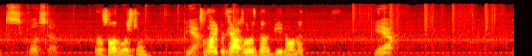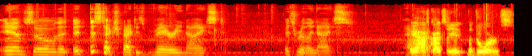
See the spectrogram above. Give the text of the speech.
It's glowstone. That's all glowstone. Yeah, Somehow your castle doesn't have a gate on it. yeah. And so that it, this texture pack is very nice. It's really nice. Oh, yeah, I forgot to tell you the doors.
